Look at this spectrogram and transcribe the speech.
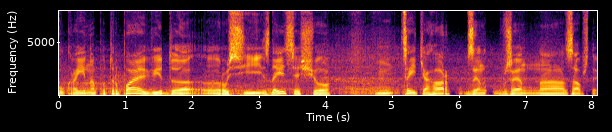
Україна потерпає від е, Росії. Здається, що цей тягар вже назавжди.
